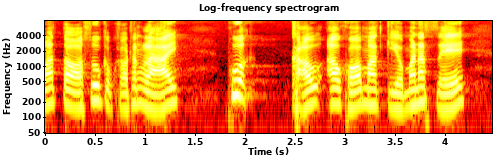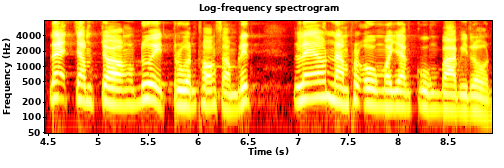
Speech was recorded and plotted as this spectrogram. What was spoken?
มาต่อสู้กับเขาทั้งหลาย พวกเขาเอาขอมาเกี่ยวมนัสเส และจำจองด้วยตรวนทองสำริดแล้วนำพระองค์มายังกรุงบาบิโลน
